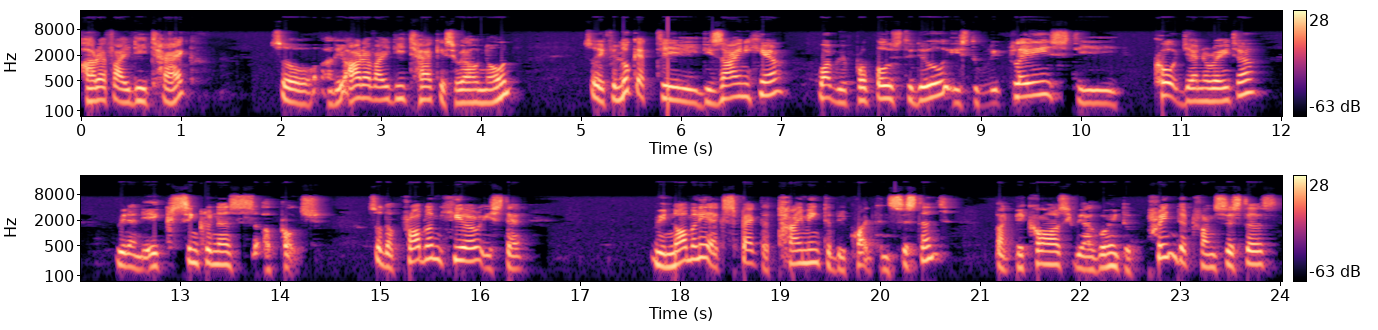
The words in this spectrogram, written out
RFID tag. So uh, the RFID tag is well known. So if you look at the design here, what we propose to do is to replace the code generator with an asynchronous approach. So the problem here is that we normally expect the timing to be quite consistent, but because we are going to print the transistors,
